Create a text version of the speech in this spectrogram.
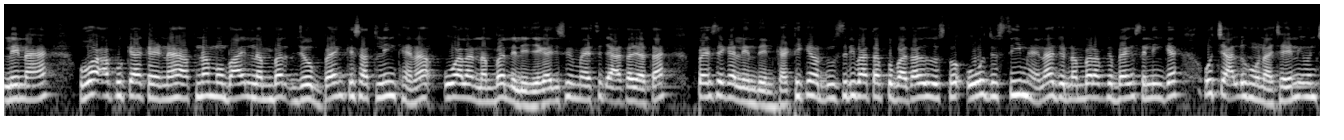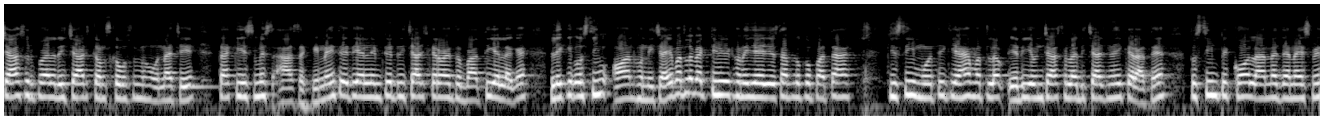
लेना है, वो आपको क्या करना है, अपना मोबाइल नंबर जो बैंक के साथ लिंक है ना, वो वाला नंबर ले लीजिएगा, जिसमें मैसेज आता जाता है पैसे का लेन देन का, ठीक है? और दूसरी बात आपको बता दूँ दोस्तों, वो जो सिम है ना, जो नंबर आपके बैंक से लिंक है, वो चालू होना चाहिए, यानी उनचास रुपये वाला रिचार्ज कम से कम उसमें होना चाहिए, ताकि इसमें आ सके। नहीं तो यदि अनलिमिटेड रिचार्ज करवाएँ तो बात ही अलग है, लेकिन वो सिम ऑन होनी चाहिए मतलब एक्टिवेट होनी चाहिए। जैसे आप लोग को पता है कि सिम होती क्या है मतलब यदि उनचास वाला रिचार्ज नहीं कराते हैं तो सिम पे कॉल आना जाना, इसमें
